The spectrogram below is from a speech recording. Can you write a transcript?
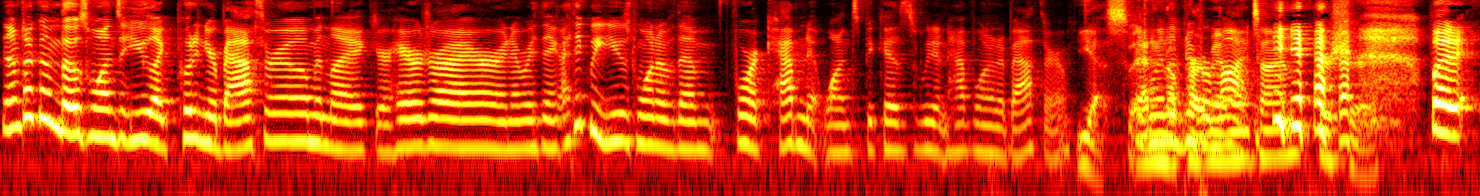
And I'm talking those ones that you like put in your bathroom and like your hair dryer and everything. I think we used one of them for a cabinet once because we didn't have one in a bathroom. Yes, at an we lived in apartment one Vermont. time Yeah. for sure. But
